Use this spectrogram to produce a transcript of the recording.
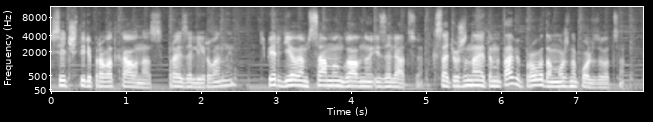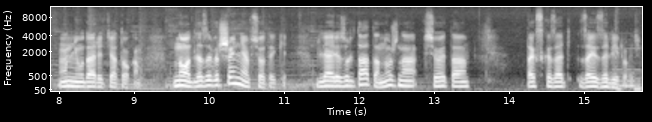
Все четыре проводка у нас произолированы. Теперь делаем самую главную изоляцию. Кстати, уже на этом этапе проводом можно пользоваться. Он не ударит тебя током. Но для завершения все-таки, для результата нужно все это так сказать, заизолировать.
